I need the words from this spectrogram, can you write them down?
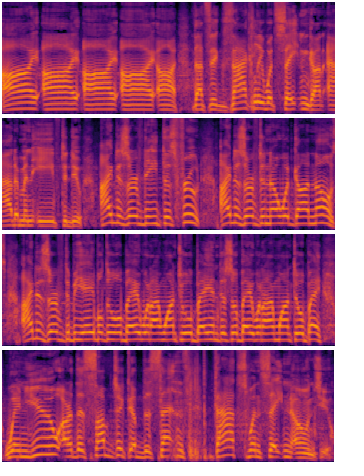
I, I, I, I, I. That's exactly what Satan got Adam and Eve to do. I deserve to eat this fruit. I deserve to know what God knows. I deserve to be able to obey what I want to obey and disobey what I want to obey. When you are the subject of the sentence, that's when Satan owns you.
